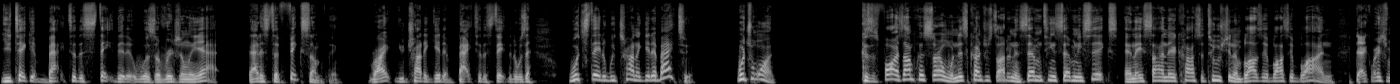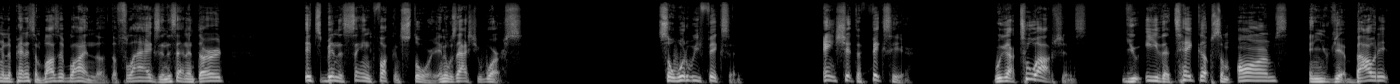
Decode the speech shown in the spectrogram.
You take it back to the state that it was originally at. That is to fix something, right? You try to get it back to the state that it was at. Which state are we trying to get it back to? Which one? Because as far as I'm concerned, when this country started in 1776 and they signed their constitution and blah, blah, blah, blah, and Declaration of Independence and blah, blah, blah, and the, the flags and this, that, and third, it's been the same fucking story. And it was actually worse. So what are we fixing? Ain't shit to fix here. We got two options. You either take up some arms and you get about it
